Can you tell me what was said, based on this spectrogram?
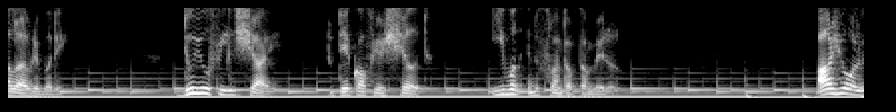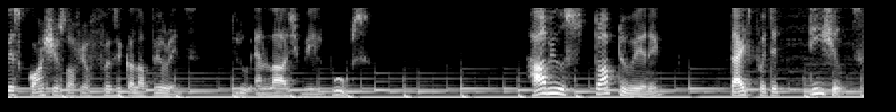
Hello, everybody. Do you feel shy to take off your shirt even in front of the mirror? Are you always conscious of your physical appearance due to enlarged male boobs? Have you stopped wearing tight fitted t shirts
